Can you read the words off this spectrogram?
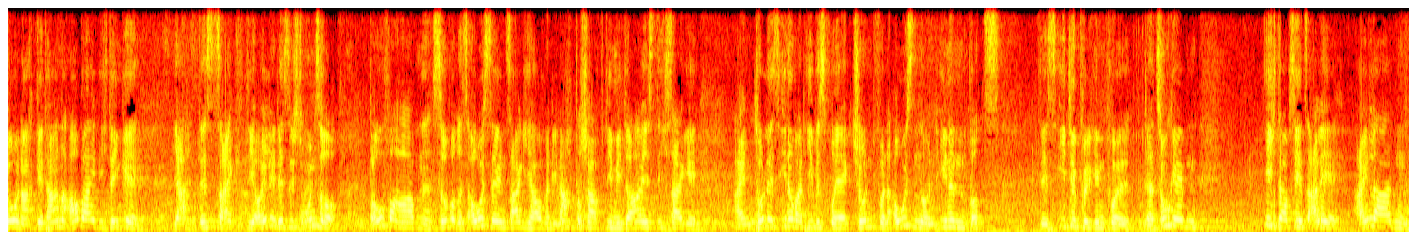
So, nach getaner Arbeit, ich denke, ja, das zeigt die Eule, das ist unser Bauvorhaben. So wird es aussehen, sage ich auch an die Nachbarschaft, die mit da ist. Ich sage, ein tolles, innovatives Projekt. Schon von außen und innen wird es das i-Tüpfelchen voll dazugeben. Ich darf Sie jetzt alle einladen,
